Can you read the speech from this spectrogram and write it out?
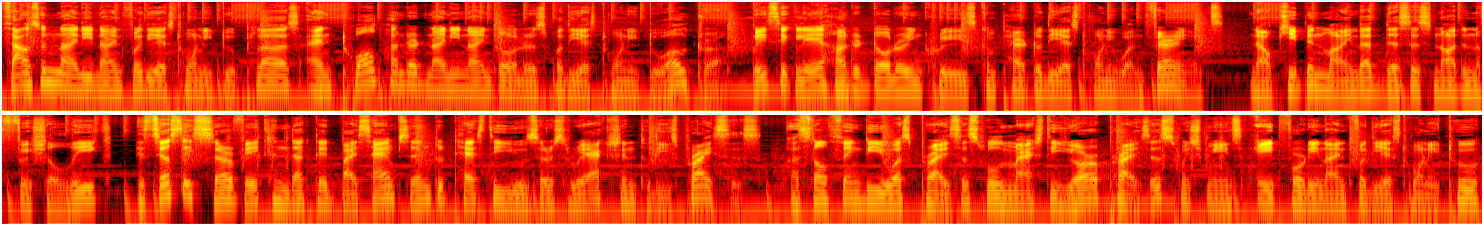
$1,099 for the S22 Plus and $1,299 for the S22 Ultra, basically a $100 increase compared to the S21 variants. Now keep in mind that this is not an official leak, it's just a survey conducted by Samsung to test the users' reaction to these prices. I still think the US prices will match the Euro prices which means $849 for the S22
